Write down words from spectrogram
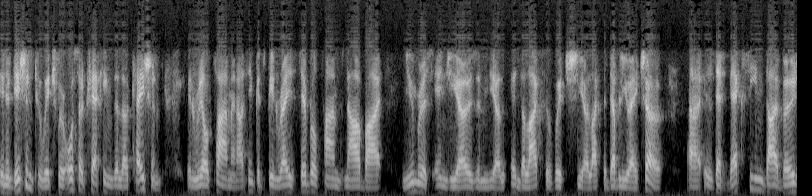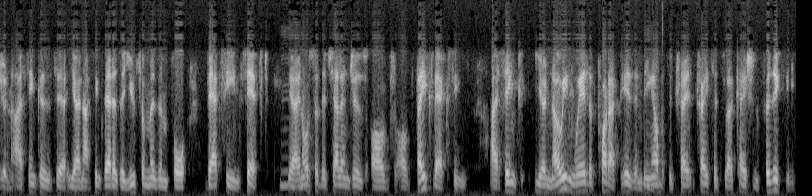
In addition to which, we're also tracking the location in real time, and I think it's been raised several times now by numerous NGOs and, you know, and the likes of which, you know, like the WHO, uh, is that vaccine diversion, I think is, uh, yeah, and I think that is a euphemism for vaccine theft, mm-hmm. yeah, and also the challenges of, of fake vaccines. I think you know, knowing where the product is and being able to tra- trace its location physically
